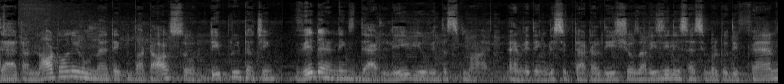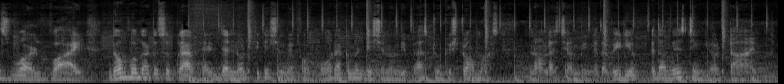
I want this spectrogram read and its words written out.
that are not only romantic but also deeply touching with endings that leave you with a smile. And with English subtitle, these shows are easily accessible to the fans worldwide. Don't forget to subscribe and hit that notification bell for more recommendation on the best Turkish dramas. Now let's jump into the video without wasting your time.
